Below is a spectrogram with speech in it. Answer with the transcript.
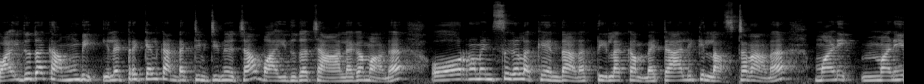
വൈദ്യുത കമ്പി ഇലക്ട്രിക്കൽ കണ്ടക്ടിവിറ്റി എന്ന് വെച്ചാൽ വൈദ്യുത ചാലകമാണ്. ഓർണമെൻസുകളൊക്കെ എന്താണ്? തിളക്കം മെറ്റാലിക് ലസ്റ്ററാണ് മണി മണി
